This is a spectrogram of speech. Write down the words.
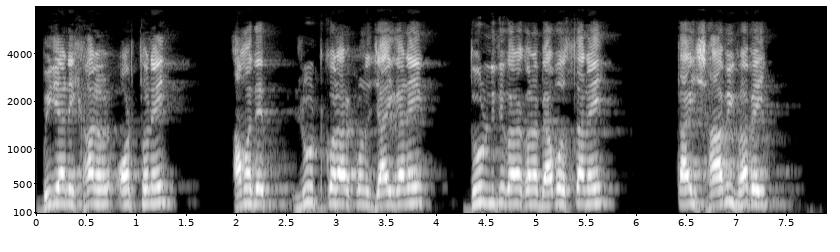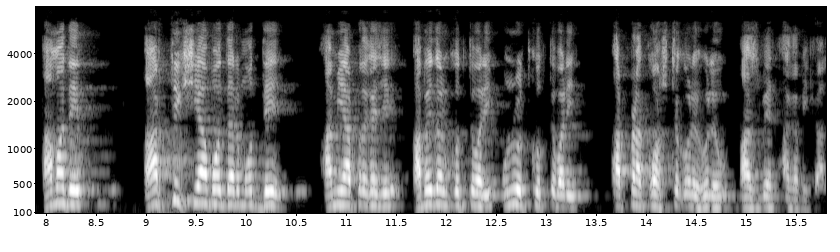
বিরিয়ানি খাওয়ার অর্থ নেই, আমাদের লুট করার কোনো জায়গা নেই, দুর্নীতি করার কোনো ব্যবস্থা নেই। তাই স্বাভাবিকভাবেই আমাদের আর্থিক সীমাবদ্ধার মধ্যে আমি আপনাদের কাছে আবেদন করতে পারি, অনুরোধ করতে পারি। আপনারা কষ্ট করে হলেও আসবেন আগামীকাল।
